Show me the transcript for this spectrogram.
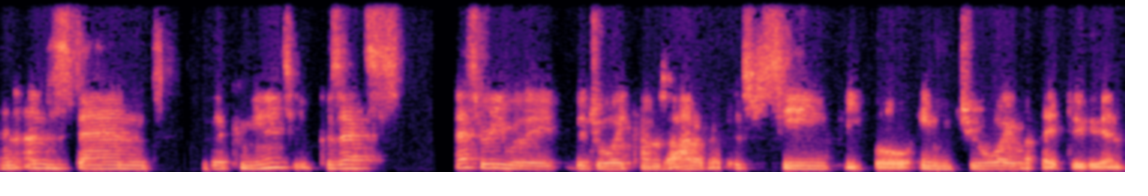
and understand the community because that's that's really where the, the joy comes out of it is seeing people enjoy what they do. And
